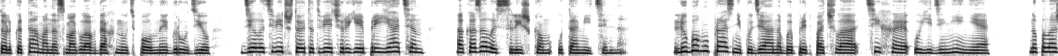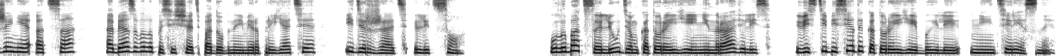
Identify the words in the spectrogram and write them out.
Только там она смогла вдохнуть полной грудью. Делать вид, что этот вечер ей приятен, оказалось слишком утомительно. Любому празднику Диана бы предпочла тихое уединение, но положение отца обязывало посещать подобные мероприятия — и держать лицо. Улыбаться людям, которые ей не нравились, вести беседы, которые ей были неинтересны.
